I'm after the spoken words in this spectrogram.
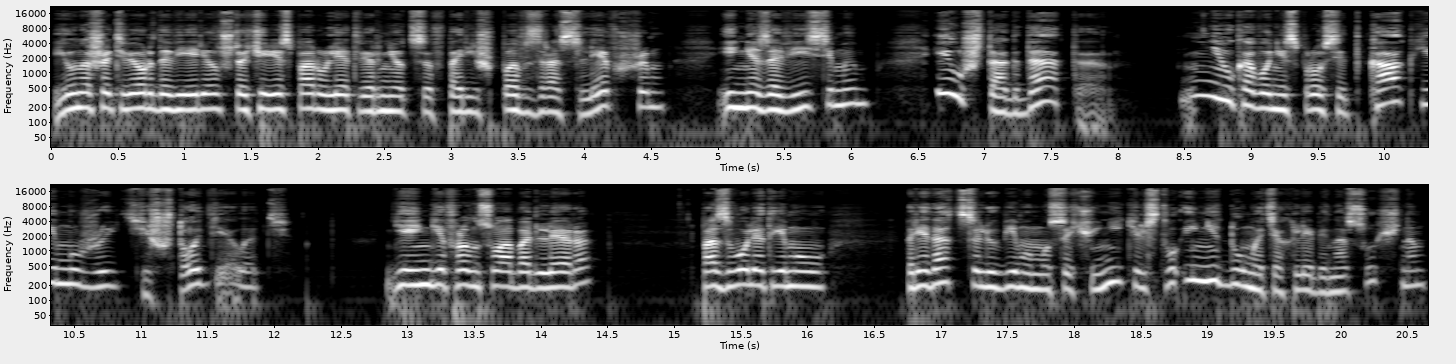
Юноша твердо верил, что через пару лет вернется в Париж повзрослевшим и независимым, и уж тогда-то ни у кого не спросит, как ему жить и что делать. Деньги Франсуа Бадлера позволят ему предаться любимому сочинительству и не думать о хлебе насущном,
